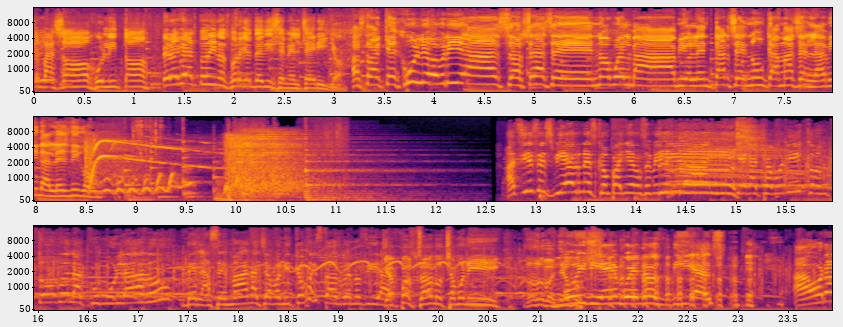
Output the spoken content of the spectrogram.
¿Qué pasó, Julito? Pero ya tú dinos por qué te dicen el cerillo. Hasta que Julio Urias, o sea, se no vuelva a violentarse nunca más en la vida, les digo. Así es, es viernes, compañeros. Y llega Chamonix con todo acumulado de la semana. Chamonix, ¿cómo estás? Buenos días. ¿Qué ha pasado, Chamonix? No nos bañamos. Muy bien, buenos días. Ahora,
